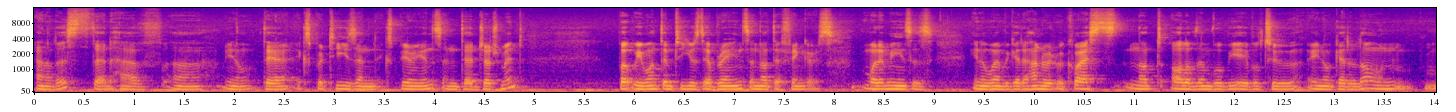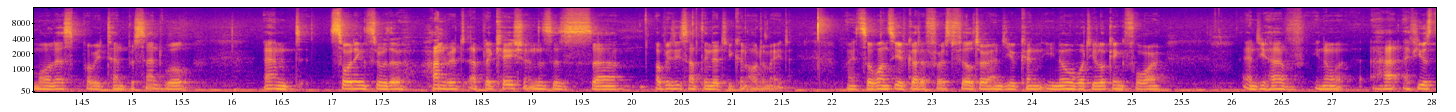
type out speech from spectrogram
analysts that have uh, you know their expertise and experience and their judgment, but we want them to use their brains and not their fingers. What it means is you know when we get 100 requests not all of them will be able to you know get a loan more or less probably 10% will and sorting through the 100 applications is uh, obviously something that you can automate right? So once you've got a first filter and you can you know what you're looking for and you have you know ha- i've used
